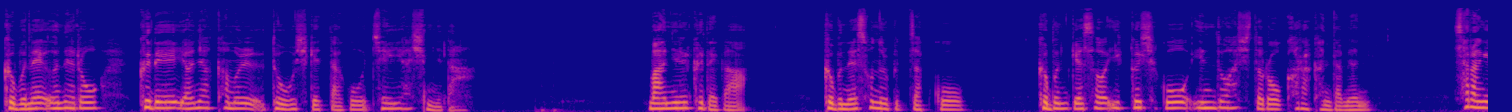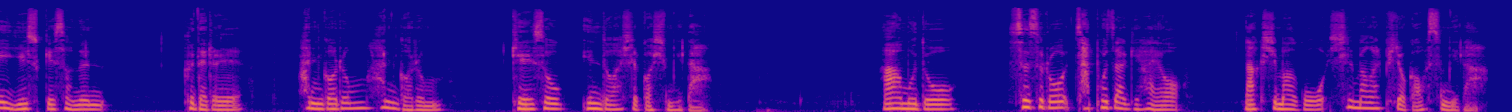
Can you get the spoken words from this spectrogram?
그분의 은혜로 그대의 연약함을 도우시겠다고 제의하십니다. 만일 그대가 그분의 손을 붙잡고 그분께서 이끄시고 인도하시도록 허락한다면 사랑의 예수께서는 그대를 한 걸음 한 걸음 계속 인도하실 것입니다. 아무도 스스로 자포자기하여 낙심하고 실망할 필요가 없습니다.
